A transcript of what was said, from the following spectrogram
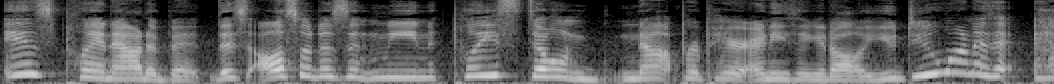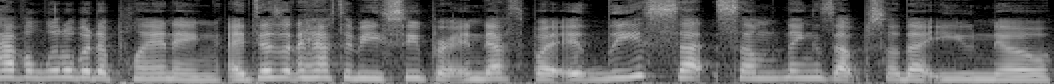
is plan out a bit. This also doesn't mean please don't not prepare anything at all. You do want to have a little bit of planning. It doesn't have to be super in depth, but at least set some things up so that you know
